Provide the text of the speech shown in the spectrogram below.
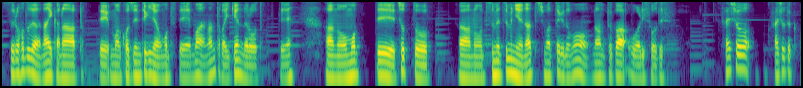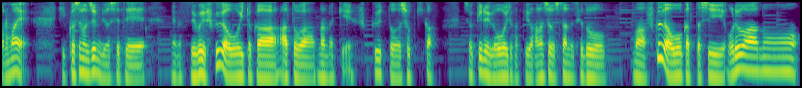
するほどではないかなとって、まあ個人的には思ってて、まあなんとかいけんだろうと思ってね、あの思って、ちょっと、あの、詰め詰めにはなってしまったけども、なんとか終わりそうです。最初、最初というかこの前、引っ越しの準備をしてて、なんかすごい服が多いとか、あとはなんだっけ、服と食器か。食器類が多いとかっていう話をしたんですけど、まあ服が多かったし、俺はあの、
